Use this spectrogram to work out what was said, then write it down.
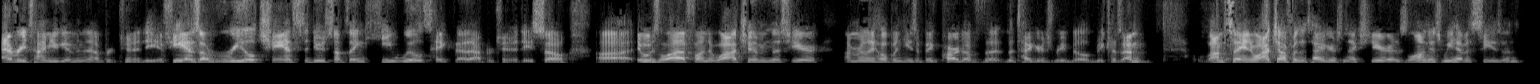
every time you give him an opportunity. If he has a real chance to do something, he will take that opportunity. So uh, it was a lot of fun to watch him this year. I'm really hoping he's a big part of the the Tigers rebuild because I'm I'm saying watch out for the Tigers next year. As long as we have a season,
